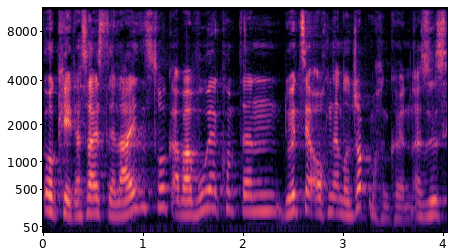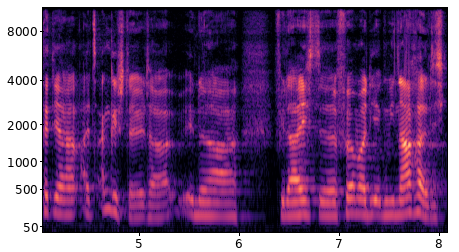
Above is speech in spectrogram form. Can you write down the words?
Okay, das heißt der Leidensdruck, aber woher kommt dann, du hättest ja auch einen anderen Job machen können. Also es hätte ja als Angestellter in einer vielleicht äh, Firma, die irgendwie nachhaltig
